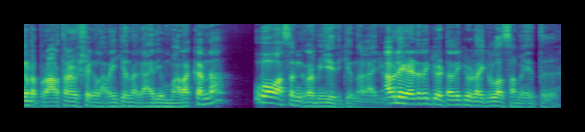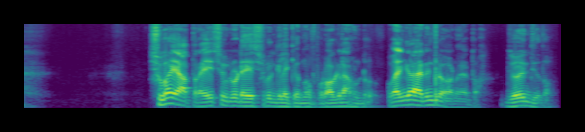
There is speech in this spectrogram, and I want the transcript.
നിങ്ങളുടെ പ്രാർത്ഥനാ വിഷയങ്ങൾ അറിയിക്കുന്ന കാര്യം മറക്കണ്ട ഉപവാസം ക്രമീകരിക്കുന്ന കാര്യം. രാവിലെ ഏഴരയ്ക്കും എട്ടരയ്ക്കും ഇടയ്ക്കുള്ള സമയത്ത് ശുഭയാത്ര യേശുവിലൂടെ യേശുവിലേക്ക് ഒന്ന് പ്രോഗ്രാം ഉണ്ട്. ഭയങ്കര അനുഗ്രഹമാണ് കേട്ടോ. ജോയിൻ ചെയ്തോ.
